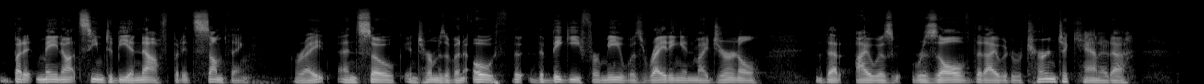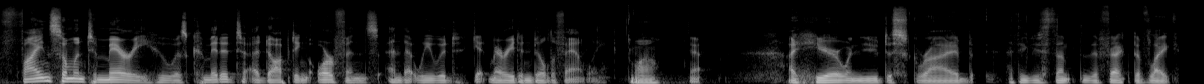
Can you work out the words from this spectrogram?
but it may not seem to be enough, but it's something right? And so, in terms of an oath, the, the biggie for me was writing in my journal that I was resolved that I would return to Canada, find someone to marry who was committed to adopting orphans, and that we would get married and build a family. Wow. Yeah. I hear when you describe, I think you something to the effect of like,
